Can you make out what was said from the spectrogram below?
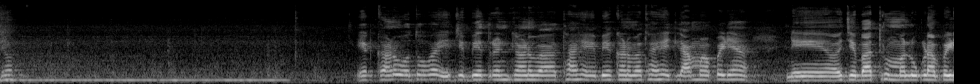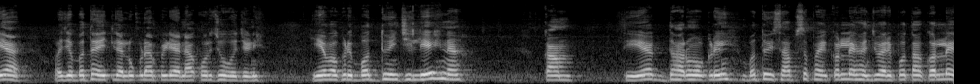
જો. એક ગાણવો ધોવાય જે બે ત્રણ ગાણવા થાય બે ગાણવા થાય એટલે આમાં પડ્યા ને જે બાથરૂમમાં લુગડા પડ્યા. હજે બધા એટલા લુકડા પડ્યા ને આકોર જોવો જણી. એ વખતે બધું જે લે ને કામ, તે એક ધારું વગડી બધું સાફ સફાઈ કરી લે, હંજવારી પોતા કરી લે,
